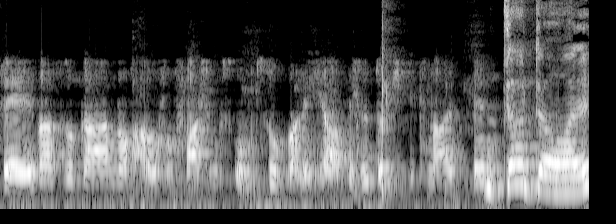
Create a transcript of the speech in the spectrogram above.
selber sogar noch auf dem Faschingsumzug, weil ich ja ein bisschen durchgeknallt bin. So toll.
